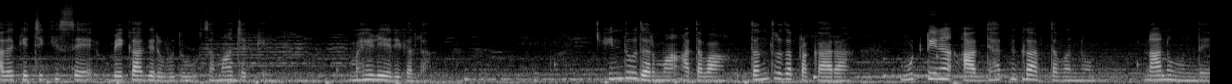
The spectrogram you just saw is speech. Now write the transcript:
ಅದಕ್ಕೆ ಚಿಕಿತ್ಸೆ ಬೇಕಾಗಿರುವುದು ಸಮಾಜಕ್ಕೆ, ಮಹಿಳೆಯರಿಗಲ್ಲ. ಹಿಂದೂ ಧರ್ಮ ಅಥವಾ ತಂತ್ರದ ಪ್ರಕಾರ ಮುಟ್ಟಿನ ಆಧ್ಯಾತ್ಮಿಕ ಅರ್ಥವನ್ನು ನಾನು ಮುಂದೆ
